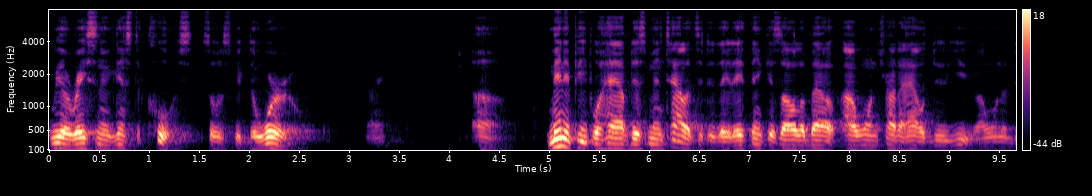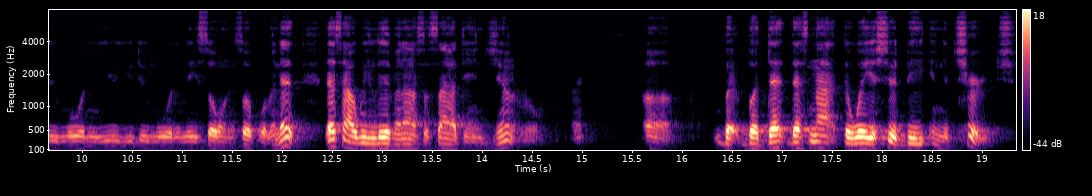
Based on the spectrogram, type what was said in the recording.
We are racing against the course, so to speak, the world. Right? Uh, many people have this mentality today. They think it's all about, I want to try to outdo you. I want to do more than you. You do more than me, so on and so forth. And that, that's how we live in our society in general. Right? Uh, but but that, that's not the way it should be in the church.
